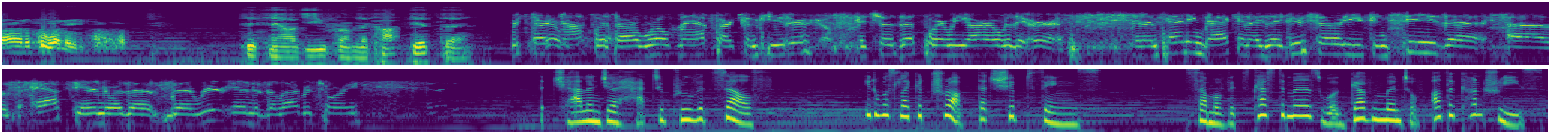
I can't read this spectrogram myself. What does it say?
on at the 180. This now view from the cockpit. Uh, we're starting off with our world map, our computer. It shows us where we are over the Earth. And I'm panning back, and as I do so, you can see the uh, aft end or the, the rear end of the laboratory. The Challenger had to prove itself. It was like a truck that shipped things. Some of its customers were government of other countries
